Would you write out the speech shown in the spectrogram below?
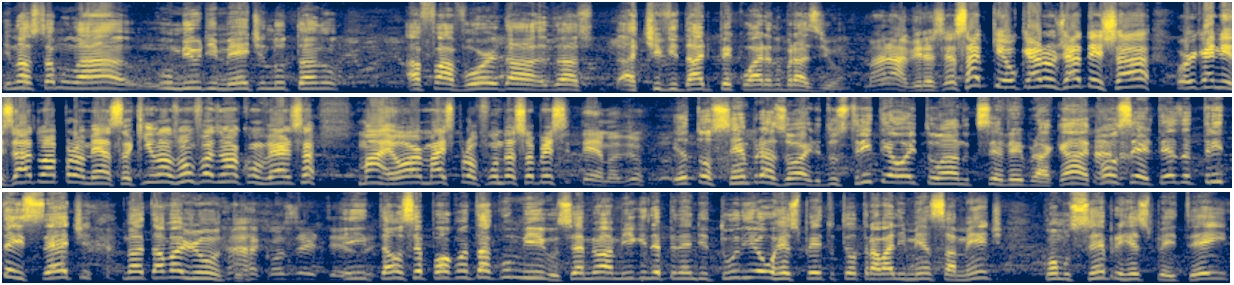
E nós estamos lá humildemente lutando a favor da, da, atividade pecuária no Brasil. Maravilha. Você sabe que eu quero já deixar organizado uma promessa aqui. Nós vamos fazer uma conversa maior, mais profunda sobre esse tema, viu? Eu tô sempre às ordens. Dos 38 anos que você veio para cá, com certeza 37 nós tava junto. com certeza. Então você pode contar comigo. Você é meu amigo independente de tudo e eu respeito o teu trabalho imensamente, como sempre respeitei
